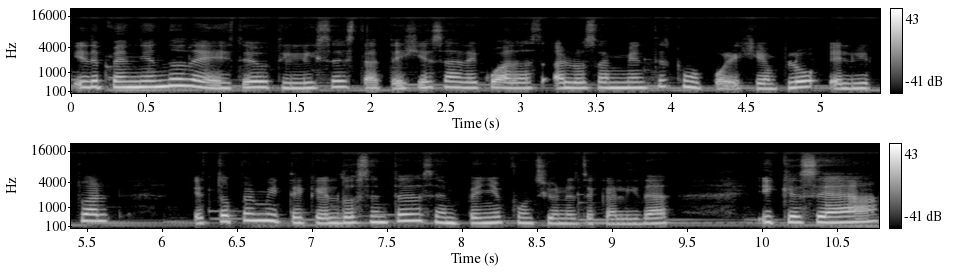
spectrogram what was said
y dependiendo de este utilice estrategias adecuadas a los ambientes como por ejemplo el virtual. Esto permite que el docente desempeñe funciones de calidad y que sea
